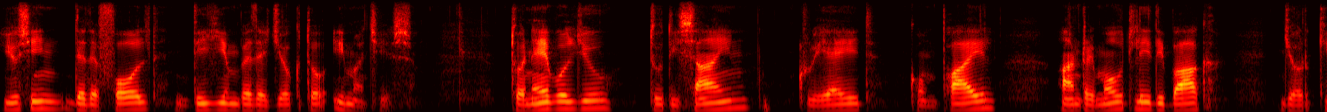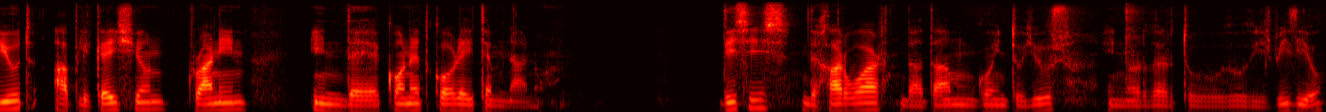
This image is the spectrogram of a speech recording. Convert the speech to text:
using the default Digi Embedded Yocto images to enable you to design, create, compile, and remotely debug your Qt application running in the Connect Core 8M Nano. This is the hardware that I'm going to use in order to do this video.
